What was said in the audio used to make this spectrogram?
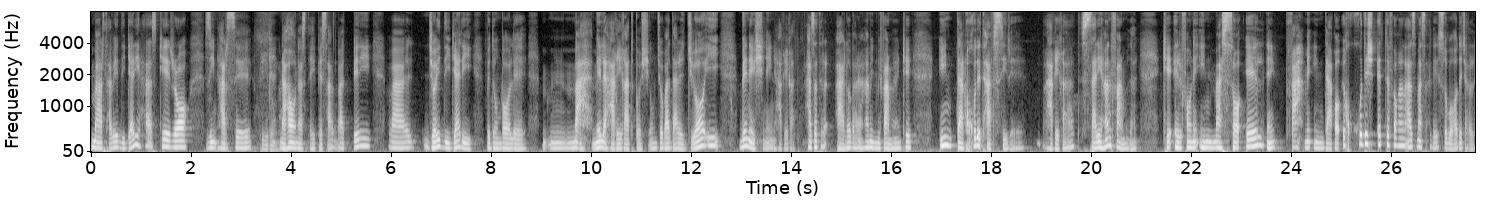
مرتبه دیگری هست که راه زین هر سه نهان است. ای پسر باید بری و جای دیگری به دنبال محمل حقیقت باشی. اونجا باید در جایی بنشینه این حقیقت. حضرت اعلی برای همین میفرمایند که این در خود تفسیر حقیقت صریحا فرمودن که عرفان این مسائل یعنی فهم این دقایق خودش اتفاقا از مسئله صبحات جلال.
